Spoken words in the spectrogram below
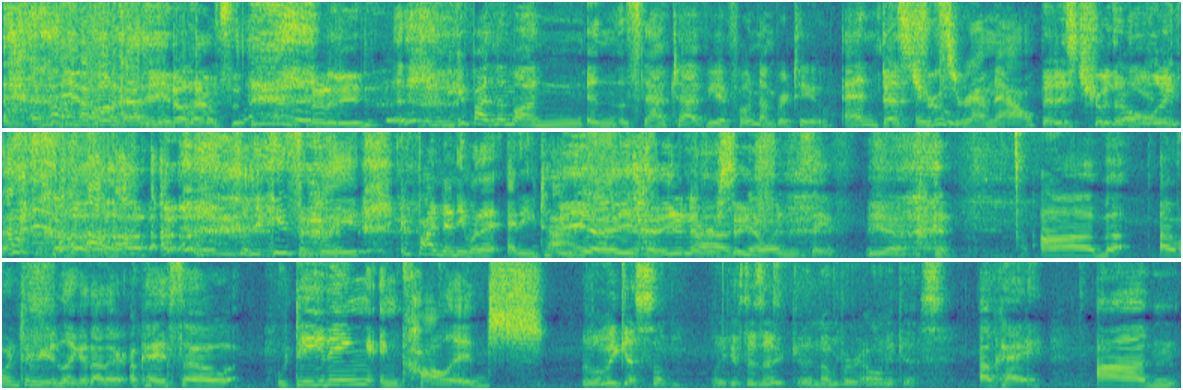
you don't have you don't have to, you know what I mean? you can find them on in Snapchat via phone number too, and That's true. Instagram now. That is true. They're all linked. so basically, you can find anyone at any time. yeah, yeah. You're never Um, safe. No one's safe. Yeah. Um, I want to read like another. Okay, so dating in college. Wait, let me guess some. Like, if there's like a number, I want to guess. Okay. Um,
